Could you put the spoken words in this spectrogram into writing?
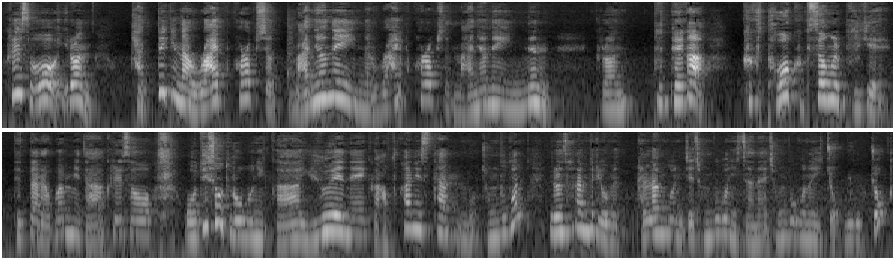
그래서 이런 가뜩이나 ripe corruption 만연해 있는 ripe corruption 만연해 있는 그런 부패가 극, 더 극성을 부리게 됐다라고 합니다. 그래서 어디서 들어보니까 유엔의 그 아프가니스탄 뭐 정부군 이런 사람들이 오면 반란군 이제 정부군 있잖아요. 정부군은 이쪽 미국 쪽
